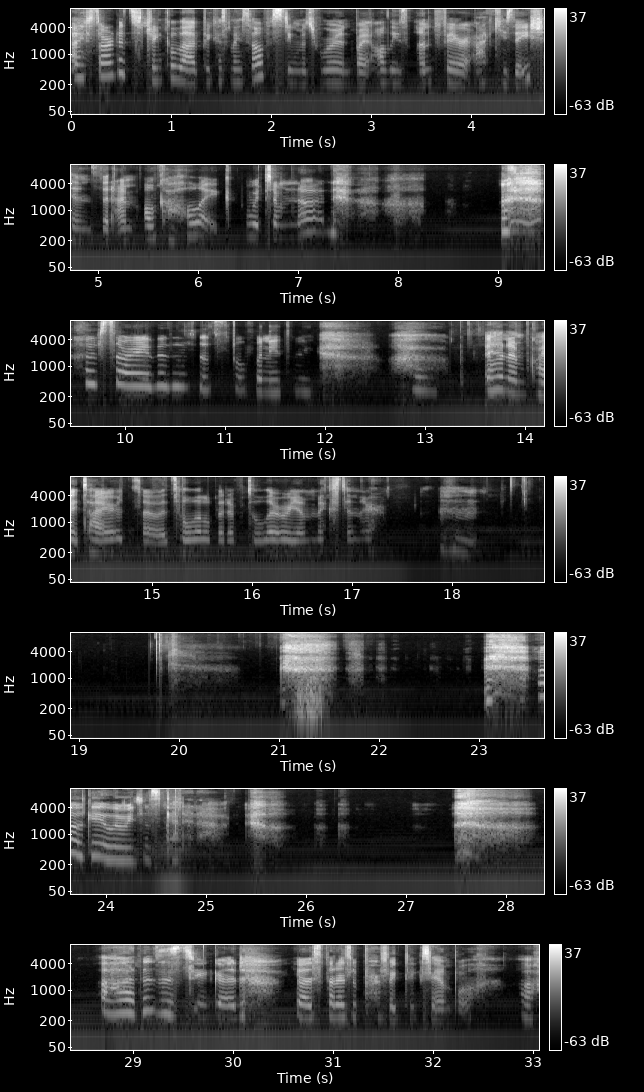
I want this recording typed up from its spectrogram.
I started to drink a lot because my self esteem was ruined by all these unfair accusations that I'm alcoholic, which I'm not. I'm sorry, this is just so funny to me. And I'm quite tired, so it's a little bit of delirium mixed in there. okay, let me just get it out. Ah, oh, this is too good. Yes, that is a perfect example. Oh.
